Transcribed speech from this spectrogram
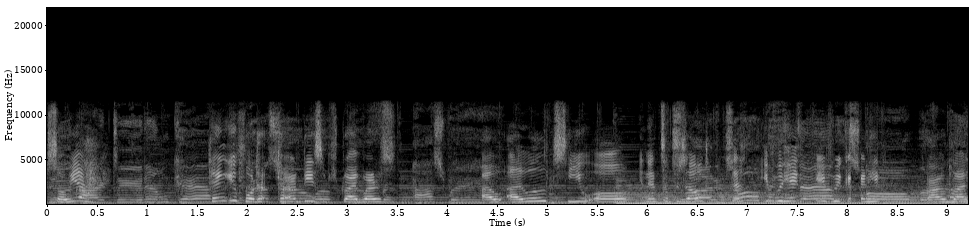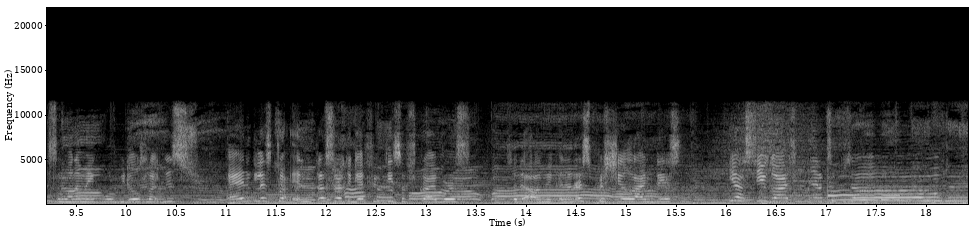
so yeah. Thank you for 30 subscribers. I, I will see you all in next episode. If we hit if we can hit 5 likes I wanna make more videos like this. And let's try and let's try to get 50 subscribers so that I'll make another special like this. Yeah see you guys in the next episode.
